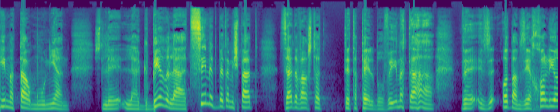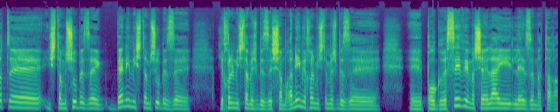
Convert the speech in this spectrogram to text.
אם אתה מעוניין להגביר, להעצים את בית המשפט, זה הדבר שאתה תטפל בו, ואם אתה, ועוד פעם, זה יכול להיות, אה, השתמשו בזה, בין אם השתמשו בזה, יכולים להשתמש בזה שמרנים, יכולים להשתמש בזה אה, פרוגרסיביים, השאלה היא לאיזה מטרה.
